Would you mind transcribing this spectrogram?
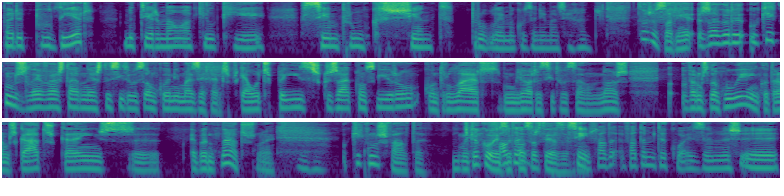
para poder meter mão àquilo que é sempre um crescente problema com os animais errantes. Doutora Sónia, já agora, o que é que nos leva a estar nesta situação com animais errantes? Porque há outros países que já conseguiram controlar melhor a situação. Nós vamos na rua e encontramos gatos, cães uh, abandonados, não é? Uhum. O que é que nos falta? Muita coisa, falta, com certeza. Sim, falta, falta muita coisa, mas uh,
